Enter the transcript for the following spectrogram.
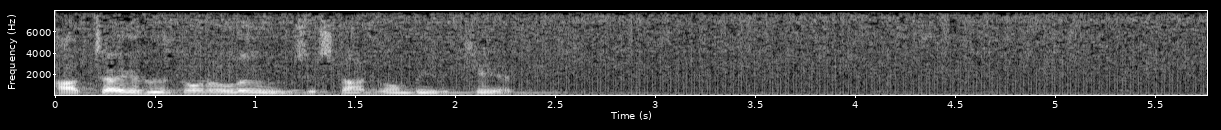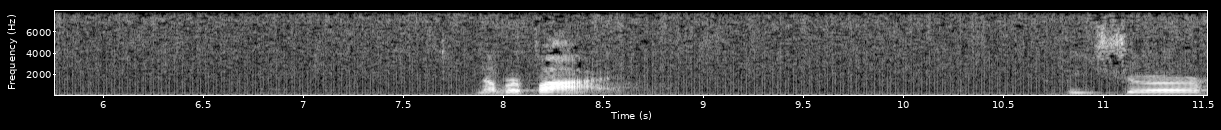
I'll tell you who's going to lose. It's not going to be the kid. Number five, be sure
